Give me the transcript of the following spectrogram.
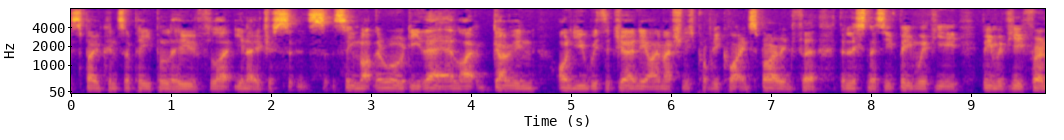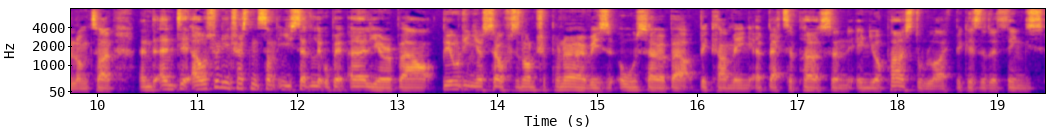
spoken to people who've like you know just seem like they're already there. Like going on you with the journey, I imagine is probably quite inspiring for the listeners who've been with you, been with you for a long time. And and I was really interested in something you said a little bit earlier about building yourself as an entrepreneur is also about becoming a better person in your personal life because of the things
